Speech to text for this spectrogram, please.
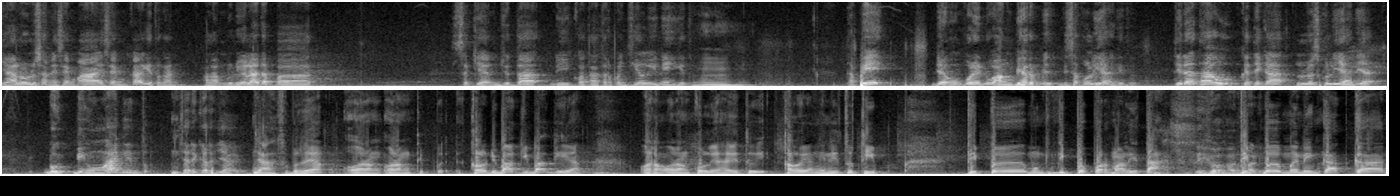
ya lulusan SMA, SMK gitu kan, alhamdulillah dapat sekian juta di kota terpencil ini gitu. Hmm. Tapi dia ngumpulin uang biar bi- bisa kuliah gitu. Tidak tahu ketika lulus kuliah dia bingung lagi untuk mencari kerja. Gitu. Ya sebenarnya orang-orang tipe kalau dibagi-bagi ya orang-orang kuliah itu kalau yang ini tuh tipe tipe mungkin tipe formalitas, Tipe formalitas. tipe meningkatkan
